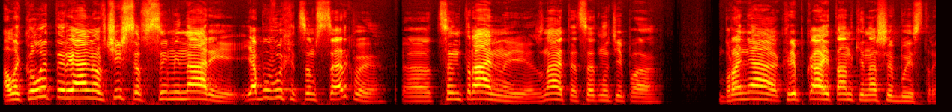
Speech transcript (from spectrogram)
Але коли ти реально вчишся в семінарії, я був вихідцем з церкви е, центральної, знаєте, це, ну, типа, броня кріпка і танки наші бистрі.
